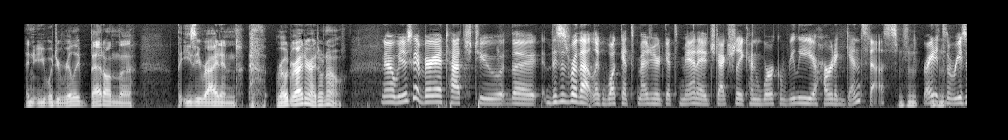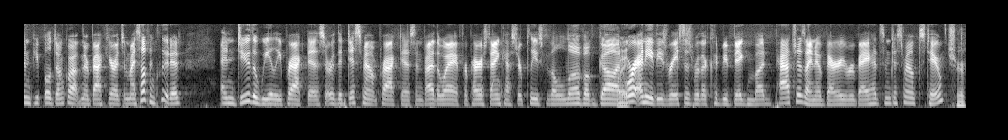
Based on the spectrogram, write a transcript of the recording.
And you, would you really bet on the the easy ride and road rider? I don't know. No, we just get very attached to the. This is where that like what gets measured gets managed actually can work really hard against us, Mm-hmm, right? It's the reason people don't go out in their backyards, and myself included, and do the wheelie practice or the dismount practice. And by the way, for Paris Ancaster, please, for the love of God, Right. or any of these races where there could be big mud patches. I know Barry Roubaix had some dismounts too. Sure.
